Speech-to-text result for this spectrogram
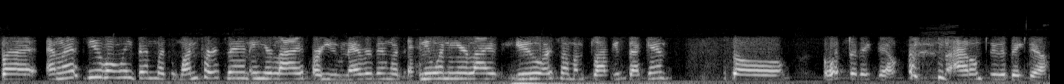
but unless you've only been with one person in your life or you've never been with anyone in your life, you are someone's sloppy second. So what's the big deal? I don't see the big deal.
